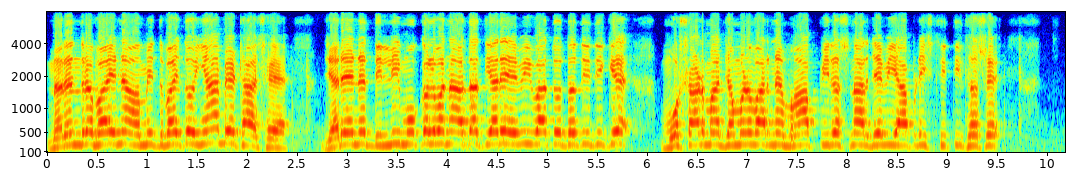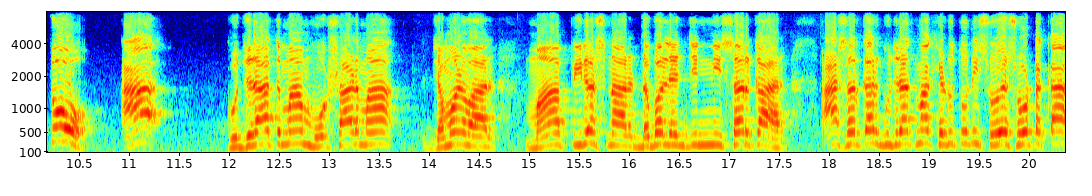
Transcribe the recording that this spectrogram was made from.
નરેન્દ્રભાઈ ને અમિતભાઈ તો અહીંયા બેઠા છે. જ્યારે એને દિલ્હી મોકલવાના હતા, ત્યારે એવી વાતો થતી હતી કે મોસાળમાં જમણવારને મા પીરસનાર જેવી આપણી સ્થિતિ થશે. તો આ ગુજરાતમાં મોસાળમાં જમણવાર માં પીરસનાર ડબલ એન્જિનની સરકાર. આ સરકાર ગુજરાતમાં ખેડૂતોની સોએ સો ટકા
